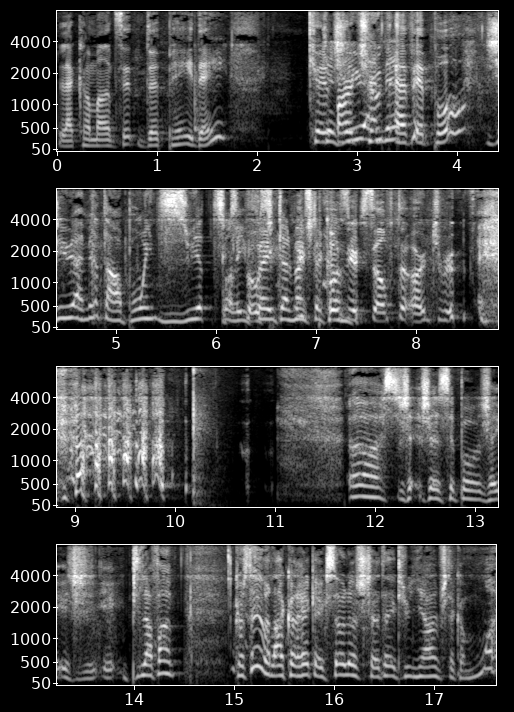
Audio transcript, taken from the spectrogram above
la commandite de Payday que, Que j'ai eu à Arthur mettre- avait pas. J'ai eu à mettre en point 18 sur les Expose- feuilles tellement que j'étais expose comme. yourself to Arthur. Ah, je, je sais pas. j'ai- j'ai- Puis la femme. Costa avait l'air correct avec ça, là. J'étais avec lui hier, j'étais comme, what?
